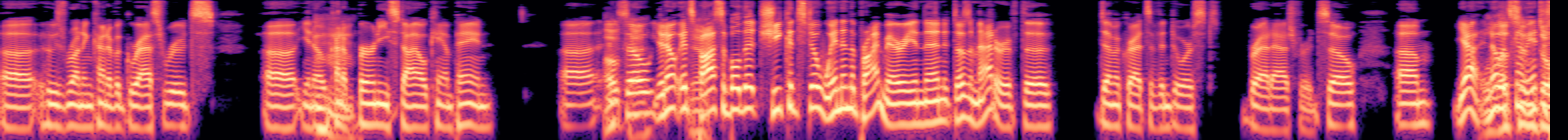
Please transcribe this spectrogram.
uh, who's running kind of a grassroots, uh, you know, kind of Bernie style campaign. Uh, and so, you know, it's Yeah. possible that she could still win in the primary, and then it doesn't matter if the Democrats have endorsed Brad Ashford. So, um, yeah, well, no, let's it's going to be endorse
